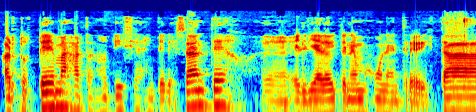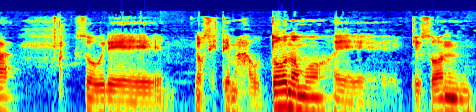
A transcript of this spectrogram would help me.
hartos temas, hartas noticias interesantes. Eh, el día de hoy tenemos una entrevista sobre los sistemas autónomos eh, que son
